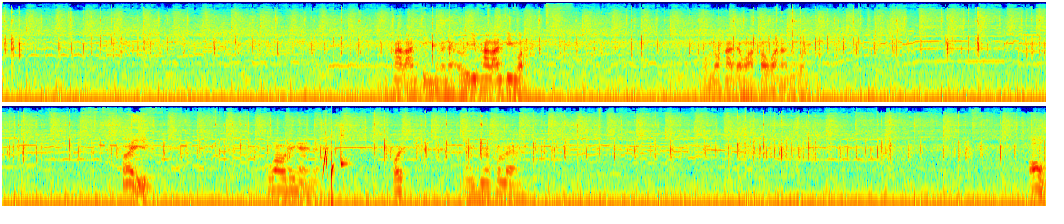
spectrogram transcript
ห้าล้านจริงใช่ไหมเนี่ย เออยี่ห้าล้านจริงว่ะ ผมต้องหาจังหวะเข้าก่อนนะทุกคน เฮ้ย กูเอาได้ไงเนี่ย โอ้ยโอ้ยเฮียโคนแรง โอ้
